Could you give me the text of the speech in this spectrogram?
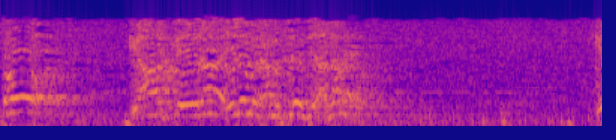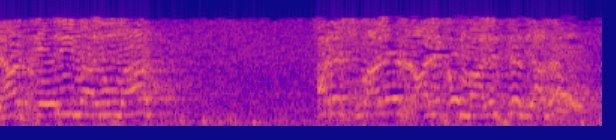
تو کیا تیرا علم رب سے زیادہ ہے؟ کیا تیری معلومات عرش والے خالق و مالک سے زیادہ ہے؟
